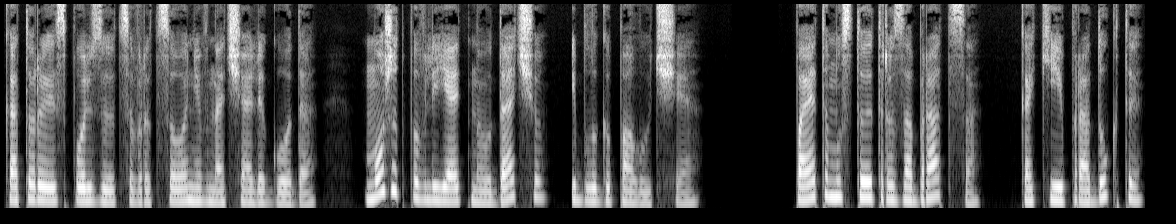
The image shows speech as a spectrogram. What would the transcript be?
которые используются в рационе в начале года, может повлиять на удачу и благополучие. Поэтому стоит разобраться, какие продукты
